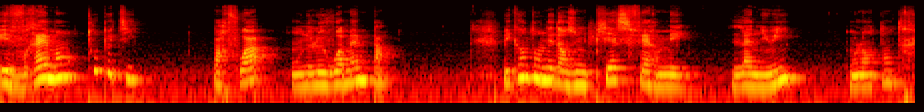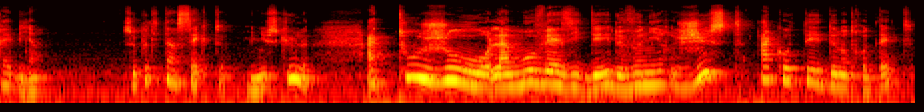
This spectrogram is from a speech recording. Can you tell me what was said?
est vraiment tout petit. Parfois, on ne le voit même pas. Mais quand on est dans une pièce fermée, la nuit, on l'entend très bien. Ce petit insecte minuscule a toujours la mauvaise idée de venir juste à côté de notre tête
